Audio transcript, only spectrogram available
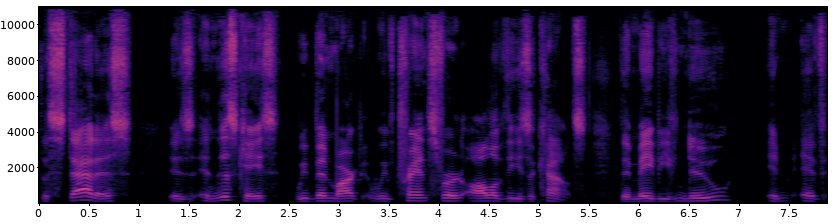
The status is in this case, we've been marked, we've transferred all of these accounts. They may be new. if,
